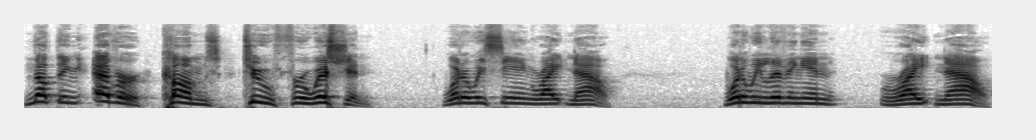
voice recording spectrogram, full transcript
Nothing ever comes to fruition. What are we seeing right now? What are we living in right now?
